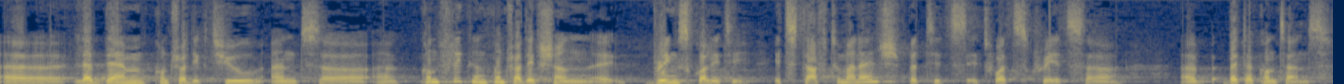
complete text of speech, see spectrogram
Uh, let them contradict you, and uh, uh, conflict and contradiction uh, brings quality. It's tough to manage, but it's, it's what creates better content.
